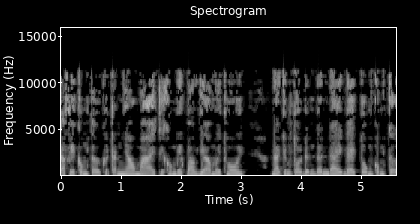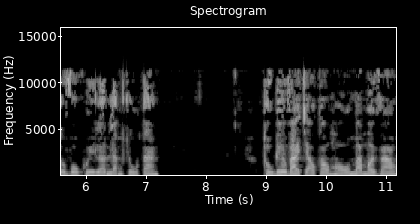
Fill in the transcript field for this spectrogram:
các vị công tử cứ tranh nhau mãi thì không biết bao giờ mới thôi, nay chúng tôi định đến đây để tôn công tử vô khuy lên làm chủ tang. Thụ điêu vái chào cao hổ mà mời vào.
